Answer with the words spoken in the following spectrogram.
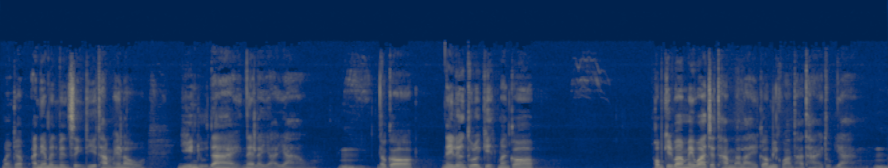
เหมือนกับอันเนี้ยมันเป็นสิ่งที่ทำให้เรายืนอยู่ได้ในระยะยาวอืมแล้วก็ในเรื่องธุรกิจมันก็ ผมคิดว่าไม่ว่าจะทำอะไรก็มีความท้าทายทุกอย่างอืม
